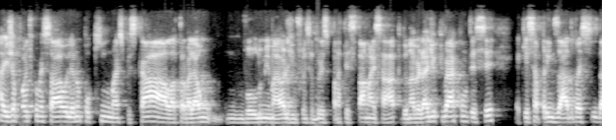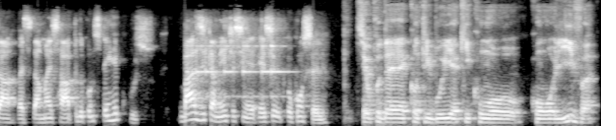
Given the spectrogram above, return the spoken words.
aí já pode começar olhando um pouquinho mais para escala, trabalhar um, um, volume maior de influenciadores para testar mais rápido. Na verdade, o que vai acontecer é que esse aprendizado vai se dar, vai se dar mais rápido quando você tem recurso. Basicamente, assim, esse é o conselho. Se eu puder contribuir aqui com o, com o Oliva,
